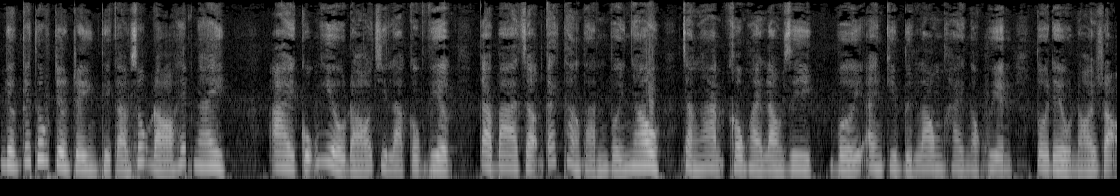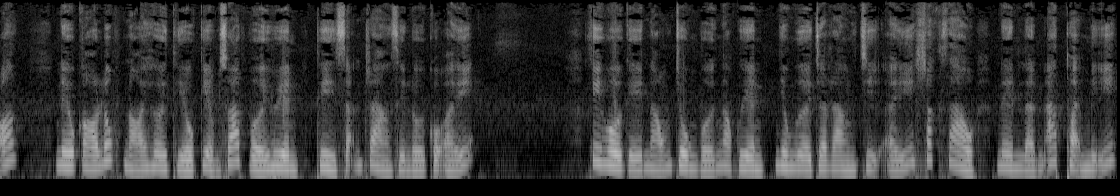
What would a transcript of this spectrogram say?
nhưng kết thúc chương trình thì cảm xúc đó hết ngay. Ai cũng hiểu đó chỉ là công việc, cả ba chọn cách thẳng thắn với nhau, chẳng hạn không hài lòng gì với anh Kim Tử Long hay Ngọc Huyền, tôi đều nói rõ. Nếu có lúc nói hơi thiếu kiểm soát với Huyền thì sẵn sàng xin lỗi cô ấy. Khi ngồi ghế nóng chung với Ngọc Huyền, nhiều người cho rằng chị ấy sắc sảo nên lấn át thoại Mỹ,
